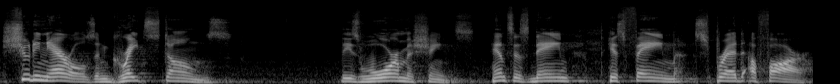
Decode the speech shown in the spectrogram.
shooting arrows and great stones. These war machines. Hence his name, his fame spread afar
